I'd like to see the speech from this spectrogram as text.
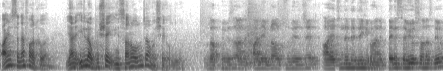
Aynısı ne farkı var? Yani illa bu şey insana olunca mı şey oluyor? Rabbimizin hani Ali İmran 31. ayetinde dediği gibi hani beni seviyorsanız diyor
